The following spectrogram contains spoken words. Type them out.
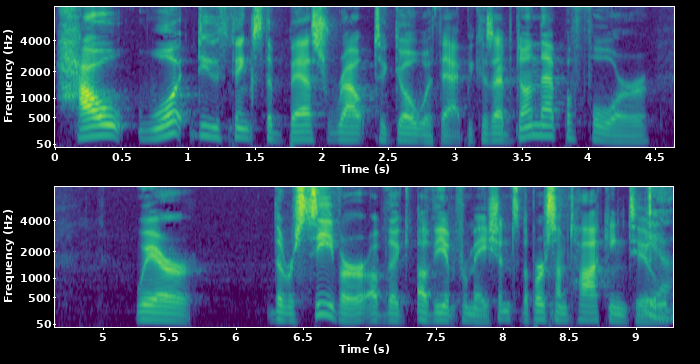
How? What do you think's the best route to go with that? Because I've done that before, where the receiver of the of the information, so the person I'm talking to, Yeah.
